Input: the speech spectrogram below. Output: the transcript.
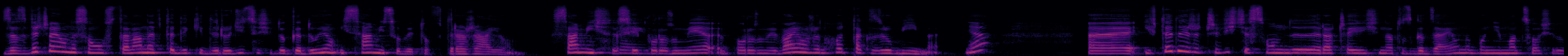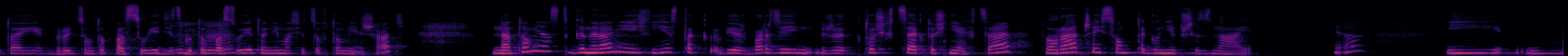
Zazwyczaj one są ustalane wtedy, kiedy rodzice się dogadują i sami sobie to wdrażają. Sami się, Okej. się porozumie, porozumiewają, że no chodź tak zrobimy, nie? E, I wtedy rzeczywiście sądy raczej się na to zgadzają, no bo nie ma co się tutaj, jak rodzicom to pasuje, dziecko to Mhm. pasuje, to nie ma się co w to mieszać. Natomiast generalnie, jeśli jest tak, wiesz, bardziej, że ktoś chce, a ktoś nie chce, to raczej sąd tego nie przyznaje. Nie? I mm,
